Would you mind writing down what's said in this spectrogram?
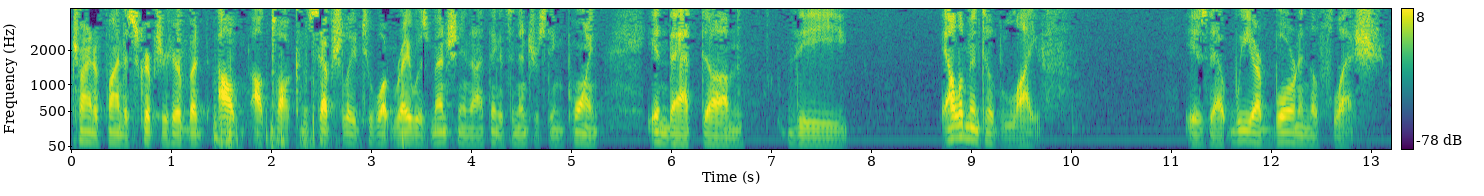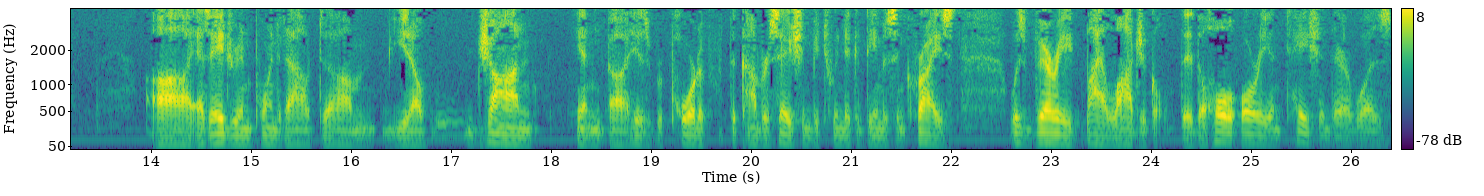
trying to find a scripture here, but I'll I'll talk conceptually to what Ray was mentioning, and I think it's an interesting point in that um, the element of life is that we are born in the flesh. Uh, as Adrian pointed out, um, you know, John in uh, his report of the conversation between Nicodemus and Christ was very biological. The, the whole orientation there was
